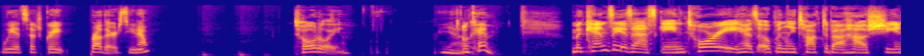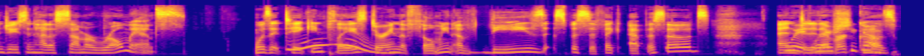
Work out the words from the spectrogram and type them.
We had such great brothers, you know? Totally. Yeah. Okay. Mackenzie is asking Tori has openly talked about how she and Jason had a summer romance. Was it taking place during the filming of these specific episodes? And Wait, did it ever cause go?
